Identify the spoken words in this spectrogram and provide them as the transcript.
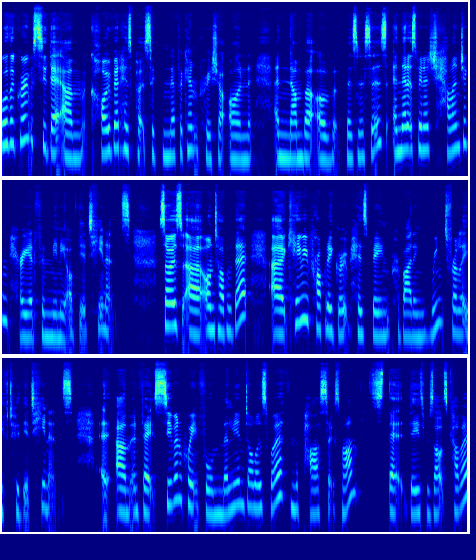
Well, the group said that um, COVID has put significant pressure on a number of businesses and that it's been a challenging period for many of their tenants. So, as uh, on top of that, uh, Kiwi Property Group has been providing rent relief to their tenants. Uh, um, in fact, $7.4 million worth in the past six months that these results cover.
